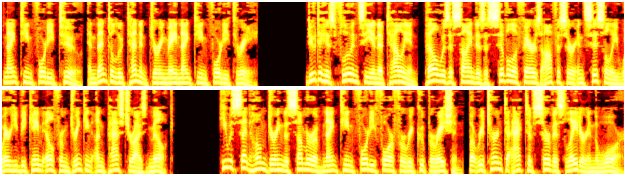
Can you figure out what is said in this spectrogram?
1942, and then to lieutenant during May 1943. Due to his fluency in Italian, Pell was assigned as a civil affairs officer in Sicily where he became ill from drinking unpasteurized milk. He was sent home during the summer of 1944 for recuperation, but returned to active service later in the war.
